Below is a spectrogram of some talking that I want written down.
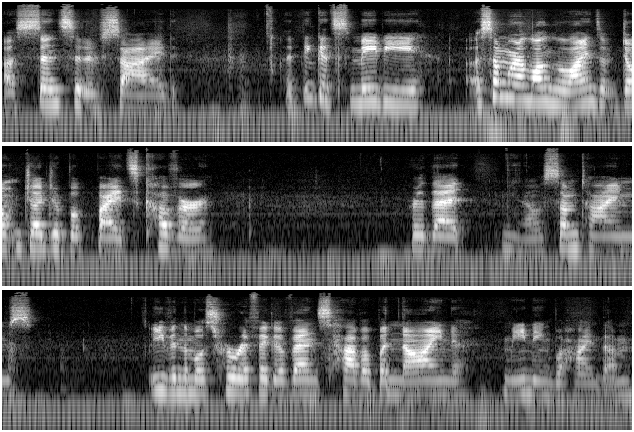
a sensitive side. I think it's maybe uh, somewhere along the lines of don't judge a book by its cover. Or that, you know, sometimes even the most horrific events have a benign meaning behind them.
